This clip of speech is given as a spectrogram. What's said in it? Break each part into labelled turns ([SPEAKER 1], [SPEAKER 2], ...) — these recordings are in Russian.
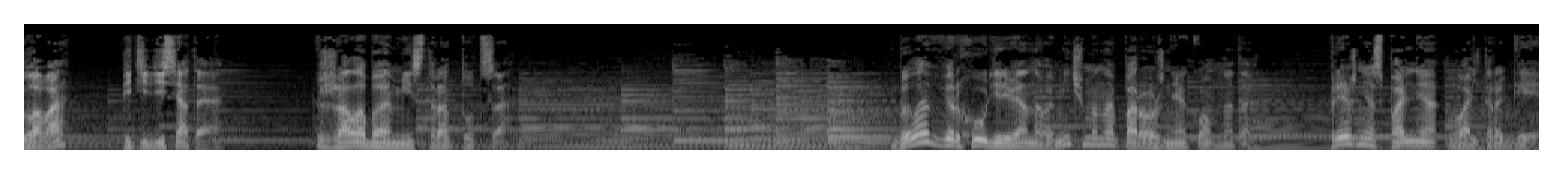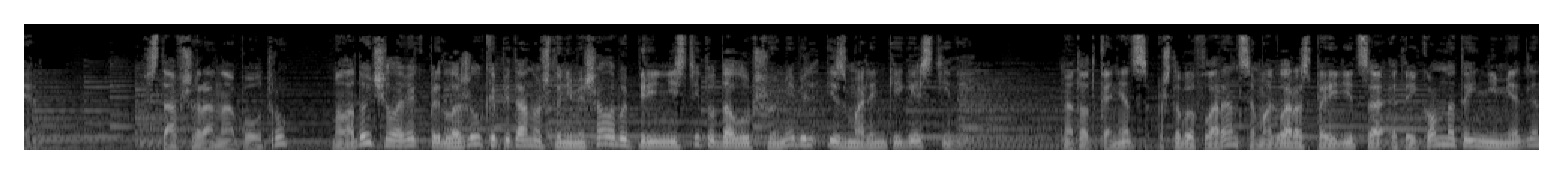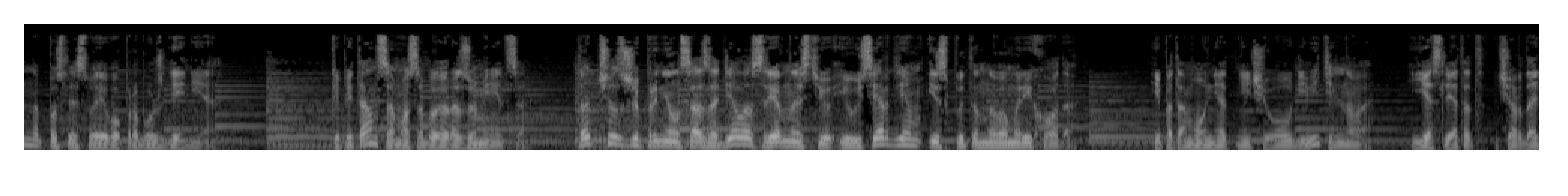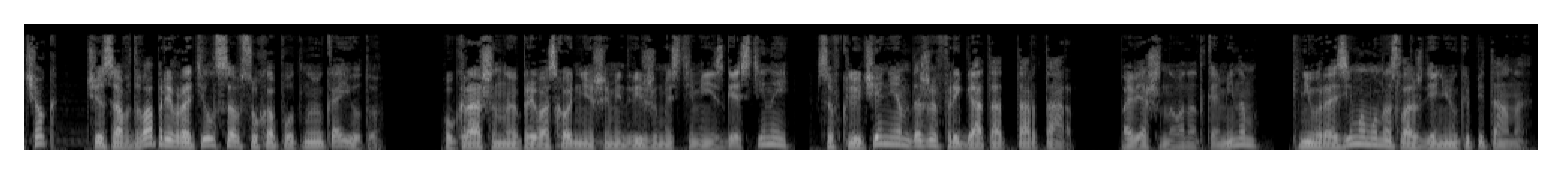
[SPEAKER 1] Глава 50. Жалоба мистера Тутса. Была вверху у деревянного мичмана порожняя комната. Прежняя спальня Вальтера Гея. Вставший рано поутру, молодой человек предложил капитану, что не мешало бы перенести туда лучшую мебель из маленькой гостиной. На тот конец, чтобы Флоренция могла распорядиться этой комнатой немедленно после своего пробуждения. Капитан, само собой разумеется, тотчас же принялся за дело с ревностью и усердием испытанного морехода. И потому нет ничего удивительного, если этот чердачок часа в два превратился в сухопутную каюту, украшенную превосходнейшими движимостями из гостиной, со включением даже фрегата «Тартар», повешенного над камином к невыразимому наслаждению капитана,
